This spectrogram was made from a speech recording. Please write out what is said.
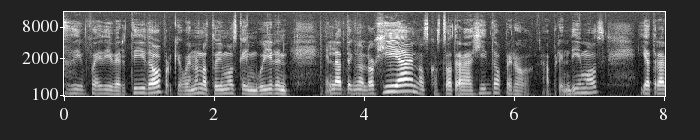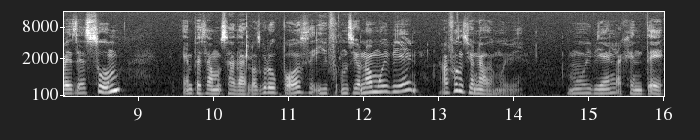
Sí, fue divertido porque, bueno, nos tuvimos que imbuir en, en la tecnología, nos costó trabajito, pero aprendimos. Y a través de Zoom empezamos a dar los grupos y funcionó muy bien ha funcionado muy bien, muy bien. La gente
